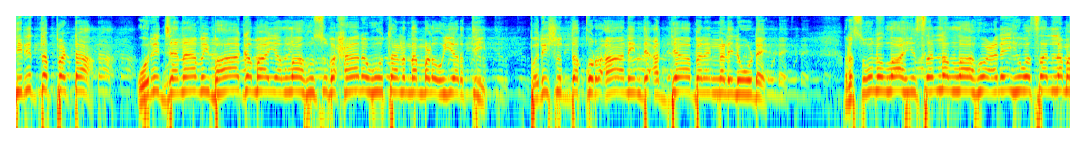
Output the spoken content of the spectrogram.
തിരുത്തപ്പെട്ട ഒരു ജനവിഭാഗമായി അള്ളാഹു നമ്മൾ നമ്മളെ ഉയർത്തി. പരിശുദ്ധ ഖുർആാനിന്റെ അധ്യാപനങ്ങളിലൂടെ. റസൂലുള്ളാഹി സല്ലല്ലാഹു അലൈഹി വസല്ലമ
